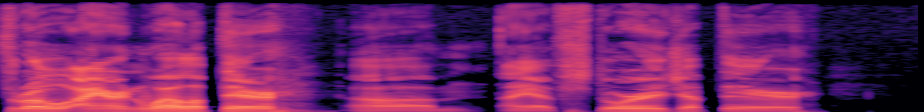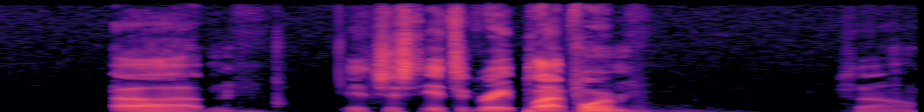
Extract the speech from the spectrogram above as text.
throw iron well up there. Um, I have storage up there. Um, it's just it's a great platform. So,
